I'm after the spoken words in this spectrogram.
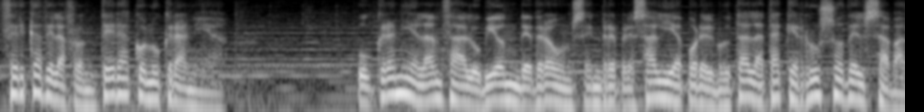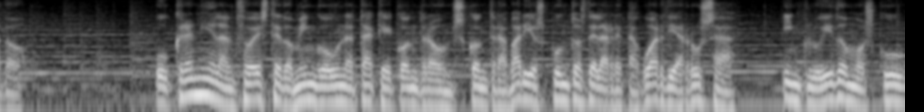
cerca de la frontera con Ucrania. Ucrania lanza aluvión de drones en represalia por el brutal ataque ruso del sábado. Ucrania lanzó este domingo un ataque con drones contra varios puntos de la retaguardia rusa, incluido Moscú,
